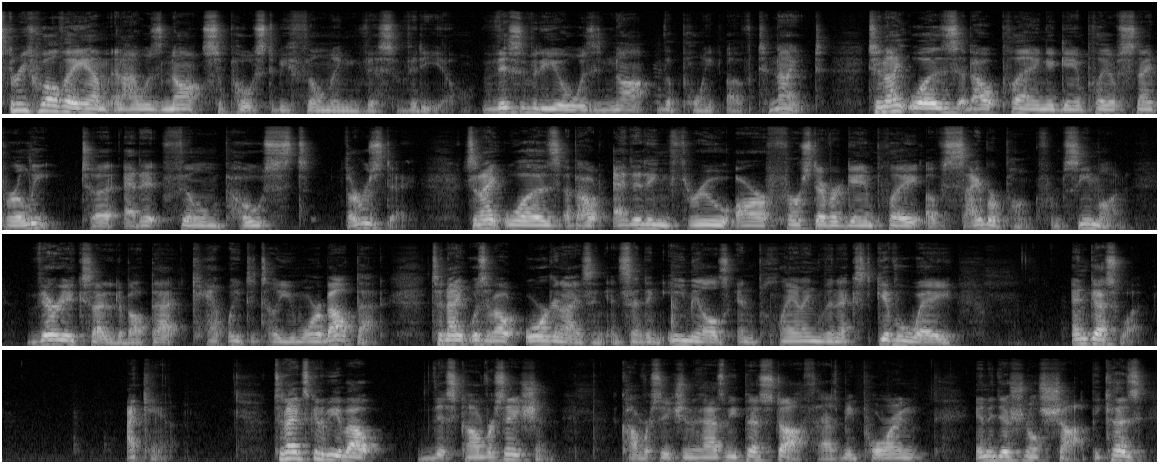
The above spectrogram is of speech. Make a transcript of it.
It's 3:12 a.m. and I was not supposed to be filming this video. This video was not the point of tonight. Tonight was about playing a gameplay of Sniper Elite to edit, film, post Thursday. Tonight was about editing through our first ever gameplay of Cyberpunk from CMON. Very excited about that. Can't wait to tell you more about that. Tonight was about organizing and sending emails and planning the next giveaway. And guess what? I can't. Tonight's going to be about this conversation. Conversation that has me pissed off, has me pouring an additional shot. Because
